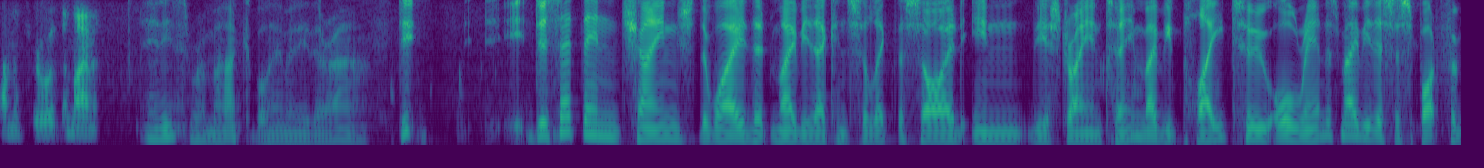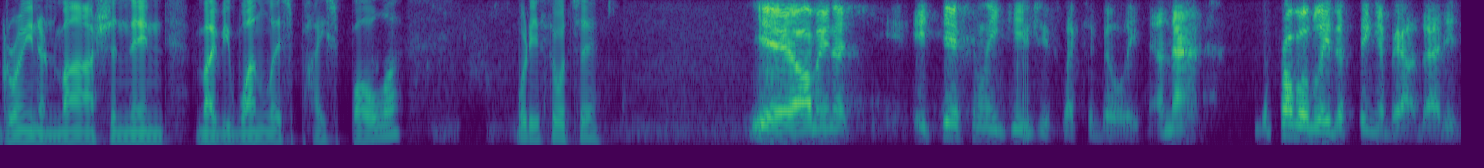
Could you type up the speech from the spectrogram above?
coming through at the moment. It is remarkable how many there are. Do, does that then change the way that maybe they can select the side in the Australian team? Maybe play two all rounders. Maybe there's a spot for Green and Marsh, and then maybe one less pace bowler. What are your thoughts there? Yeah, I mean it. It definitely gives you flexibility, and that's the, probably the thing about that is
